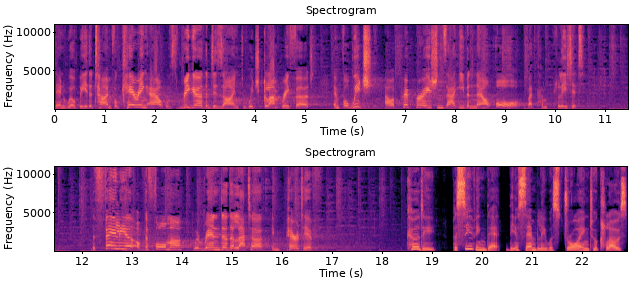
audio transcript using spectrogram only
then will be the time for carrying out with rigor the design to which Glump referred, and for which our preparations are even now all but completed. The failure of the former will render the latter imperative. Curdie, perceiving that the assembly was drawing to a close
